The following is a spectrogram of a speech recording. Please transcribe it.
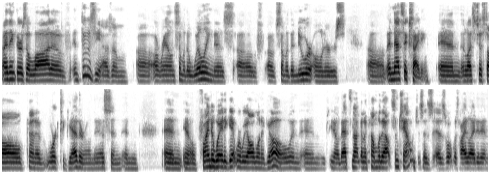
I think there's a lot of enthusiasm uh, around some of the willingness of of some of the newer owners, uh, and that's exciting. And, and let's just all kind of work together on this and and and you know find a way to get where we all want to go and and you know that's not going to come without some challenges as as what was highlighted in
